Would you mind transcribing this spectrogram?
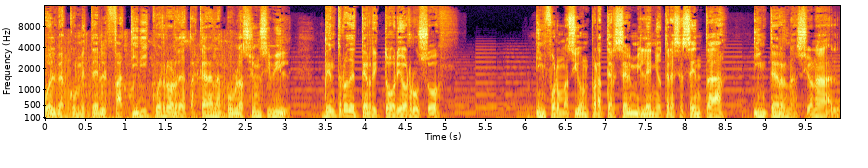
vuelve a cometer el fatídico error de atacar a la población civil dentro de territorio ruso. Información para Tercer Milenio 360 Internacional.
